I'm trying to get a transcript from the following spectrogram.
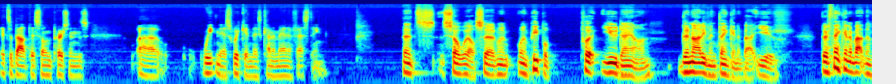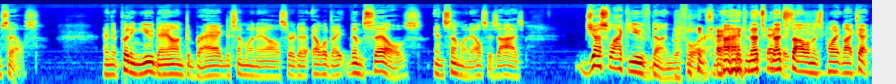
it's about this own person's uh, weakness, wickedness kind of manifesting. That's so well said. When when people put you down, they're not even thinking about you. They're thinking about themselves and they're putting you down to brag to someone else or to elevate themselves in someone else's eyes just like you've done before exactly. right that's exactly. that's solomon's point like that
